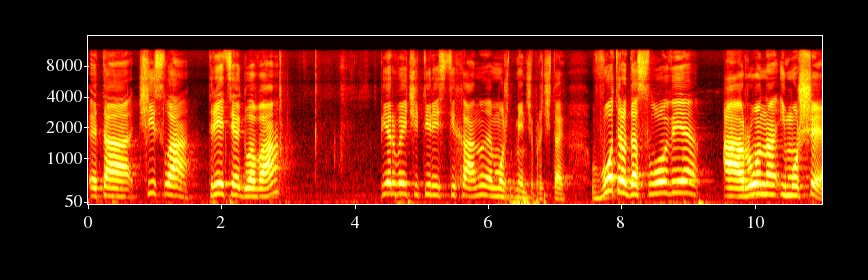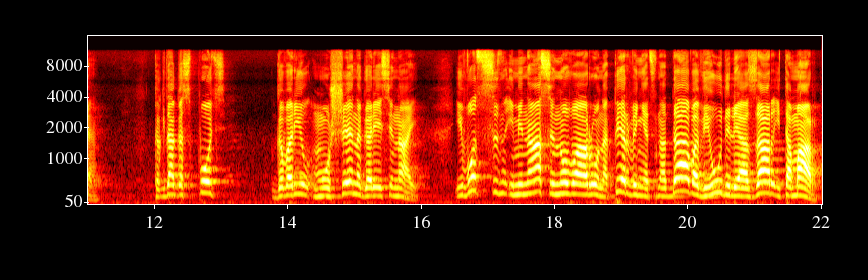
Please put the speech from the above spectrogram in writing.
это числа, третья глава, первые четыре стиха, ну, я, может, меньше прочитаю. Вот родословие Аарона и Моше, когда Господь говорил Моше на горе Синай. И вот сын, имена сынов Аарона. Первенец Надава, Виуд, Илиазар и Тамар.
